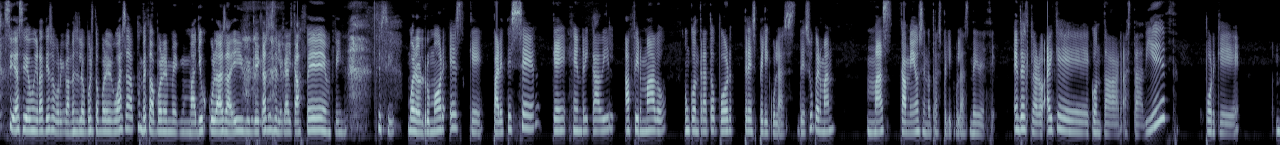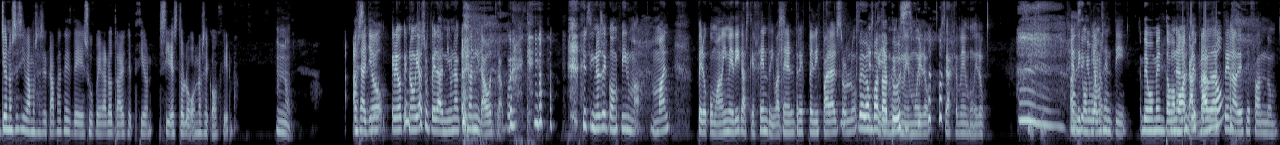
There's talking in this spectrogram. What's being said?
Sí, ha sido muy gracioso porque cuando se lo he puesto por el WhatsApp ha empezado a ponerme mayúsculas ahí, que casi se le cae el café, en fin. sí. Bueno, el rumor es que parece ser que Henry Cavill ha firmado un contrato por tres películas de Superman más cameos en otras películas de DC. Entonces, claro, hay que contar hasta 10 porque yo no sé si vamos a ser capaces de superar otra decepción si esto luego no se confirma. No. O sea, que- yo creo que no voy a superar ni una cosa ni la otra. Porque si no se confirma, mal. Pero como a mí me digas que Henry va a tener tres pelis para él solo, es que yo me, me muero. O sea, que me muero. Sí, sí. Así Henry, que confiamos bueno, en ti. De momento no vamos nos a calmarnos. la DC Fandom.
